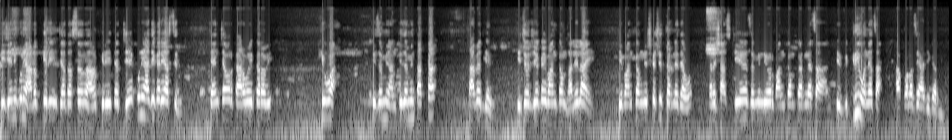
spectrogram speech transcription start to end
ती ज्यांनी कोणी हडप केली ज्या दस्तावेज हडप केली त्यात जे कोणी अधिकारी असतील त्यांच्यावर कारवाई करावी किंवा ती जमीन आणि ती जमीन तात्काळ ताब्यात घ्यावी. तिच्यावर जे काही बांधकाम झालेलं आहे ते बांधकाम निष्कषित करण्यात यावं. कारण शासकीय जमिनीवर बांधकाम करण्याचा आणि ते विक्री होण्याचा हा कोणाचाही अधिकार नाही.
